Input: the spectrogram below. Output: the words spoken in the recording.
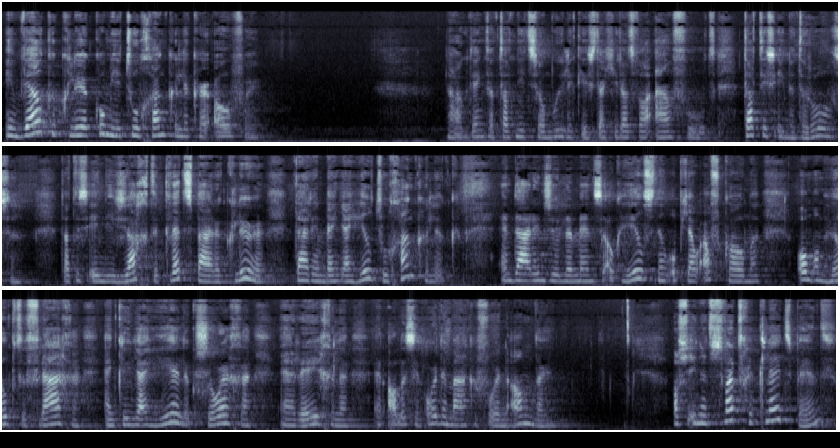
In welke kleur kom je toegankelijker over? Nou, ik denk dat dat niet zo moeilijk is, dat je dat wel aanvoelt. Dat is in het roze. Dat is in die zachte, kwetsbare kleur. Daarin ben jij heel toegankelijk. En daarin zullen mensen ook heel snel op jou afkomen om om hulp te vragen. En kun jij heerlijk zorgen en regelen en alles in orde maken voor een ander. Als je in het zwart gekleed bent,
